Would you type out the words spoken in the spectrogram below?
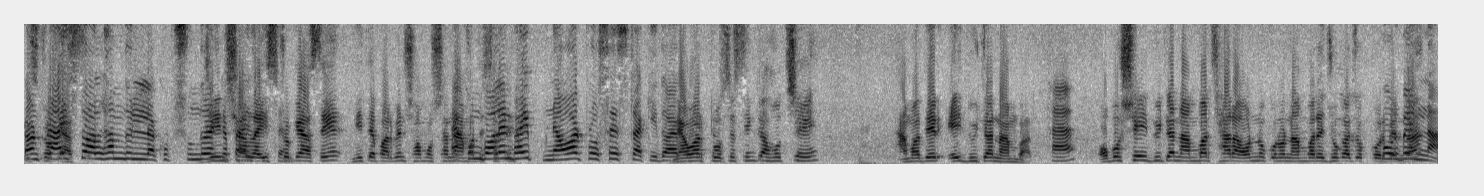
কারণ প্রাইস তো আলহামদুলিল্লাহ খুব সুন্দর একটা ইনশাল্লাহ প্রাইস স্টকে আছে নিতে পারবেন সমস্যা নেই এখন বলেন ভাই নেওয়ার প্রসেসটা কি দয়া নেওয়ার। প্রসেসিংটা হচ্ছে আমাদের এই দুইটা নাম্বার হ্যাঁ। অবশ্যই এই দুইটা নাম্বার ছাড়া অন্য কোনো নাম্বারে যোগাযোগ করবেন না।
